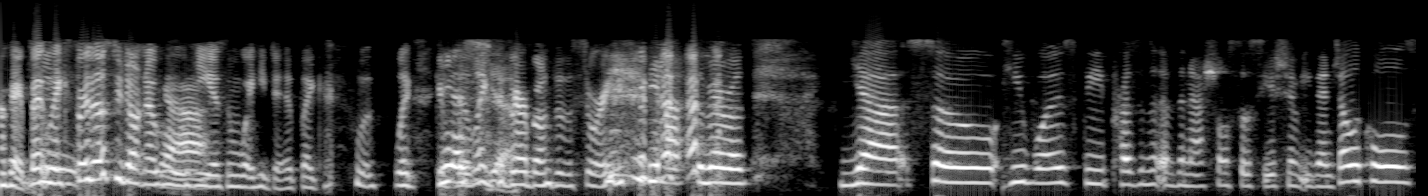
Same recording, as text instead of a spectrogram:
Okay, but He- like for those who don't know yeah. who he is and what he did, like let's like give Yes. the, like Yeah. the bare bones of the story. yeah, the bare bones. Yeah, so he was the president of the National Association of Evangelicals.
